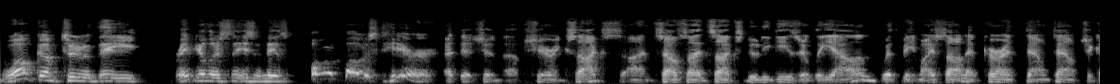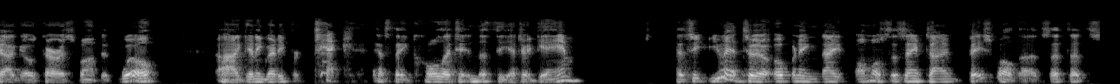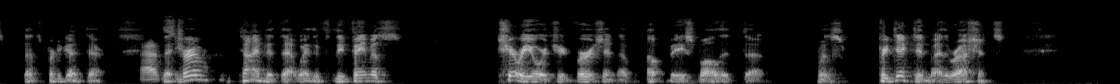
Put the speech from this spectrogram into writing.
Welcome to the regular season is almost here edition of Sharing Sox. I'm Southside Sox duty geezer Leigh Allan. With me, my son and current downtown Chicago correspondent Will, uh, getting ready for tech, as they call it in the theater game. As you had to opening night almost the same time baseball does. That, that's that's pretty good there. That's that true. Timed it that way. The, the, famous cherry orchard version of, of baseball that uh, was predicted by the Russians.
